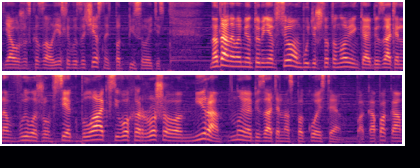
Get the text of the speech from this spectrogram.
я уже сказал, если вы за честность, подписывайтесь. На данный момент у меня все, будет что-то новенькое, обязательно выложу. Всех благ, всего хорошего, мира, ну и обязательно спокойствия. Пока-пока.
